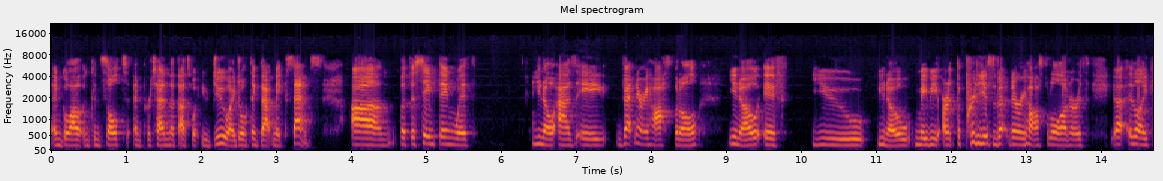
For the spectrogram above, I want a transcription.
and go out and consult and pretend that that's what you do. I don't think that makes sense. Um, but the same thing with, you know, as a veterinary hospital, you know, if you you know maybe aren't the prettiest veterinary hospital on earth like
